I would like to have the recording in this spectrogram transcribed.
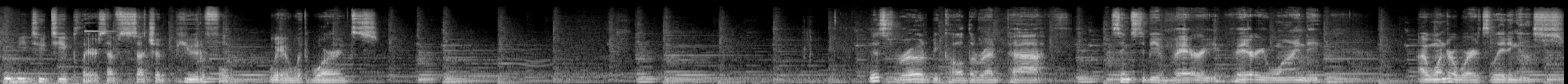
2B2T players have such a beautiful way with words. This road we call the Red Path seems to be very, very windy. I wonder where it's leading us.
